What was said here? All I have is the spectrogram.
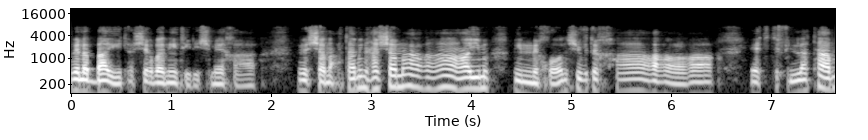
ולבית אשר בניתי לשמך, ושמעת מן השמיים ממכון שבטך את תפילתם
